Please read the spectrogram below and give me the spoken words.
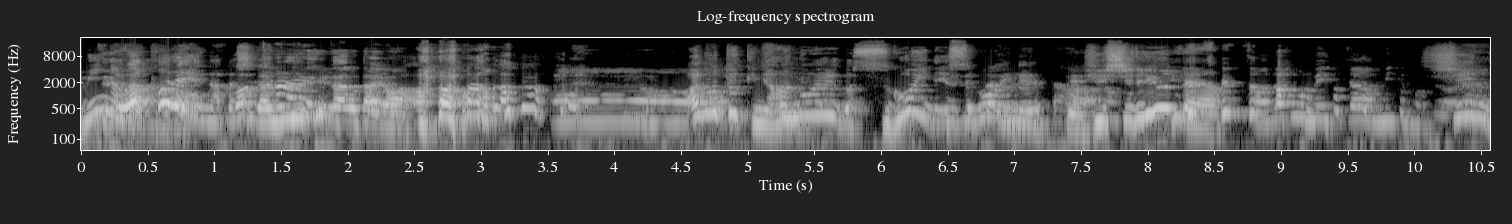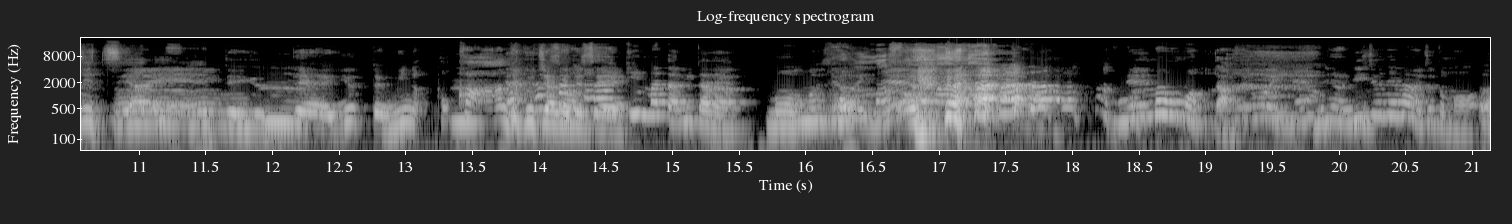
みんな分かれへんな。私が言うてることが あの時にあの映画すごいねすごいね。って必死で言うんだよ。私もめっちゃ見てますよ真実やねって言って言ってみんなポカーンと口開けてて。最近また見たらもう面白いね。ほんまそう思った。ほんま思った。すごいね。いや20年前はちょっともうう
